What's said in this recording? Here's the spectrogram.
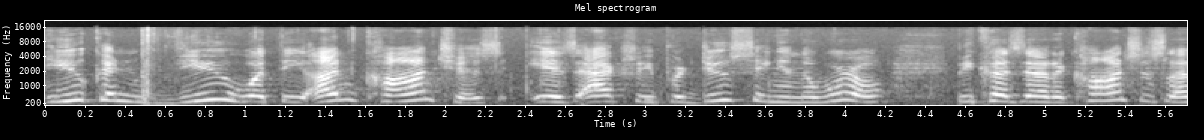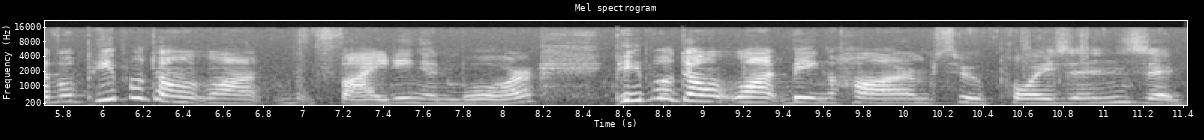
you can view what the unconscious is actually producing in the world because at a conscious level people don't want fighting and war. People don't want being harmed through poisons and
